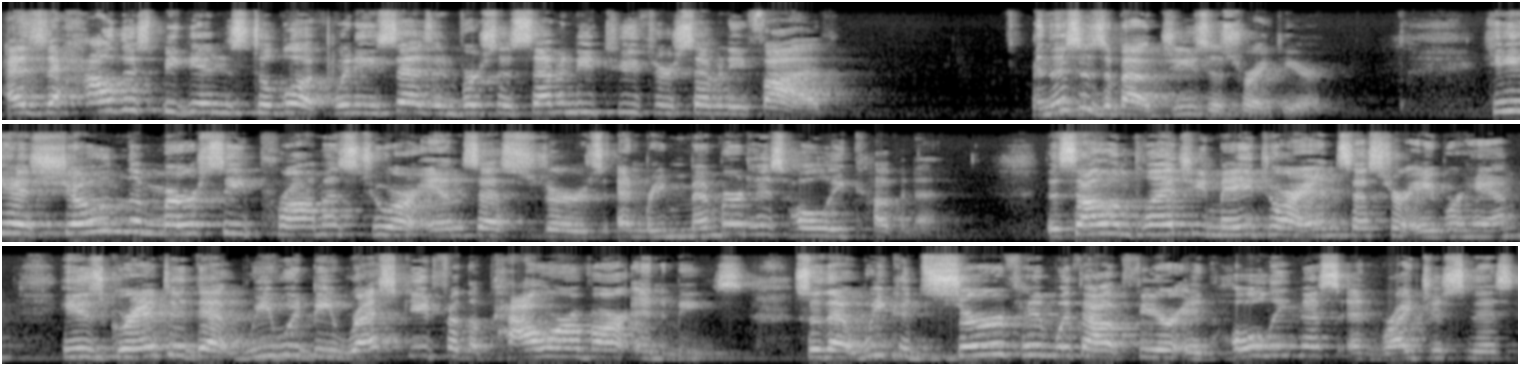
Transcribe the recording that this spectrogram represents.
as to how this begins to look when he says in verses 72 through 75, and this is about Jesus right here. He has shown the mercy promised to our ancestors and remembered his holy covenant. The solemn pledge he made to our ancestor Abraham, he has granted that we would be rescued from the power of our enemies, so that we could serve him without fear in holiness and righteousness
